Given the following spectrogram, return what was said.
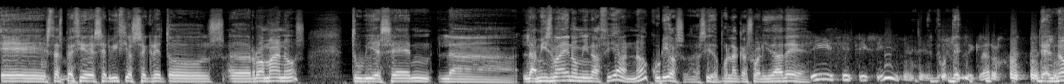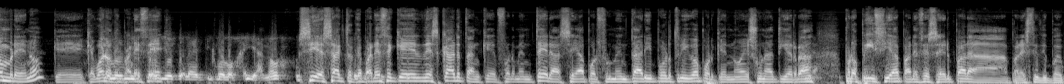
eh, esta especie de servicios secretos eh, romanos, tuviesen la, la, misma denominación, ¿no? Curioso, ha sido por la casualidad de... Sí, sí, sí, sí, es posible, claro. Del nombre, ¿no? Que, que bueno, que parece... de la etimología, ¿no? Sí, exacto, que parece que descartan que Formentera sea por Formentar y por trigo porque no es una tierra propicia, parece ser, para, para este tipo de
